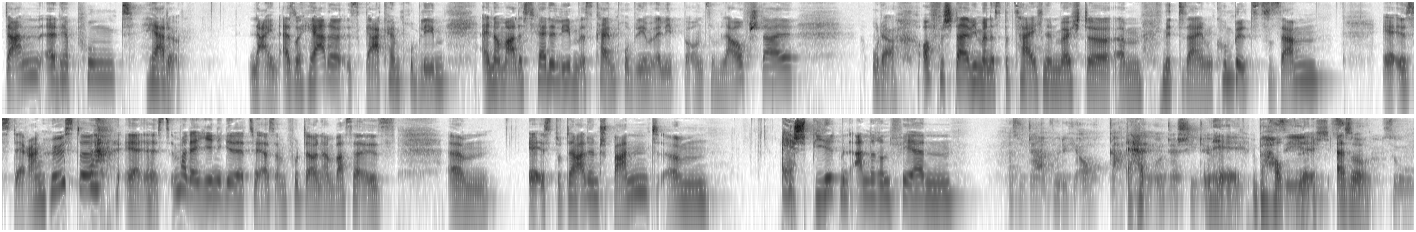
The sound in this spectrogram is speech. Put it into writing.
dann äh, der Punkt Herde. Nein, also Herde ist gar kein Problem. Ein normales Pferdeleben ist kein Problem. Er lebt bei uns im Laufstall oder Offenstall, wie man es bezeichnen möchte, ähm, mit seinen Kumpels zusammen. Er ist der Ranghöchste. Er ist immer derjenige, der zuerst am Futter und am Wasser ist. Ähm, er ist total entspannt. Ähm, er spielt mit anderen Pferden. Also da würde ich auch gar keinen Unterschied Nee, überhaupt nicht. Also- zu, zu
